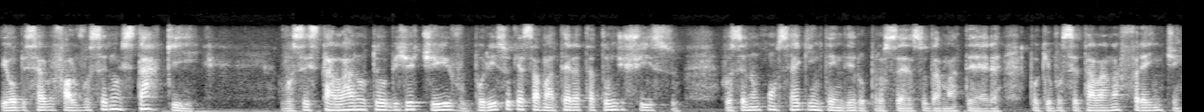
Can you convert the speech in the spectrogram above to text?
eu observo e falo: você não está aqui, você está lá no teu objetivo. Por isso que essa matéria está tão difícil. Você não consegue entender o processo da matéria, porque você está lá na frente.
